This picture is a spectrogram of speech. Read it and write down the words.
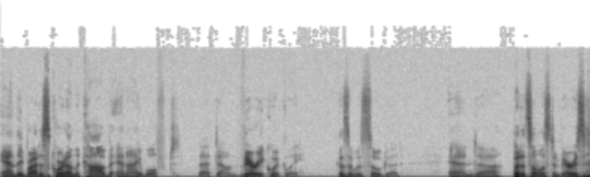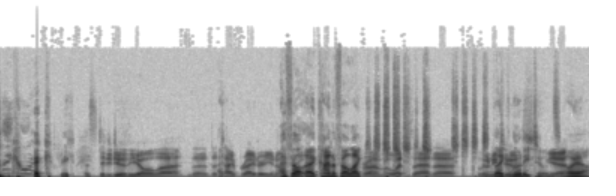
and they brought us corn on the cob, and I wolfed that down very quickly because it was so good. And uh, but it's almost embarrassingly quick because Did you do the old uh, the the I- typewriter? You know, I felt from, I kind of felt like from what's that? Uh, Looney like Tunes? Looney Tunes. Yeah. Oh yeah.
